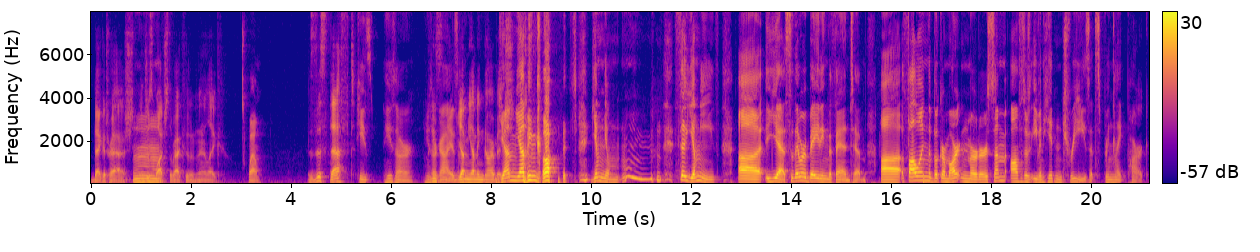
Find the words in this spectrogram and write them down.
bag of trash and just watch the raccoon. And they're like, wow. "Is this theft?" He's he's our he's, our guy. Isn't Yum yumming garbage. he? Yum yumming garbage. yum yum. Mm, so yummy. Uh, yeah. So they were baiting the Phantom. Uh, following the Booker Martin murder, some officers even hid in trees at Spring Lake Park.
